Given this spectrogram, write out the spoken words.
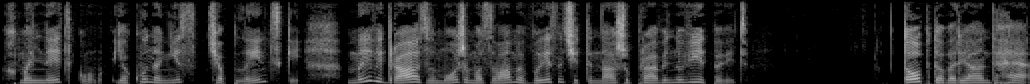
Хмельницькому, яку наніс Чаплинський, ми відразу можемо з вами визначити нашу правильну відповідь. Тобто варіант Г.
